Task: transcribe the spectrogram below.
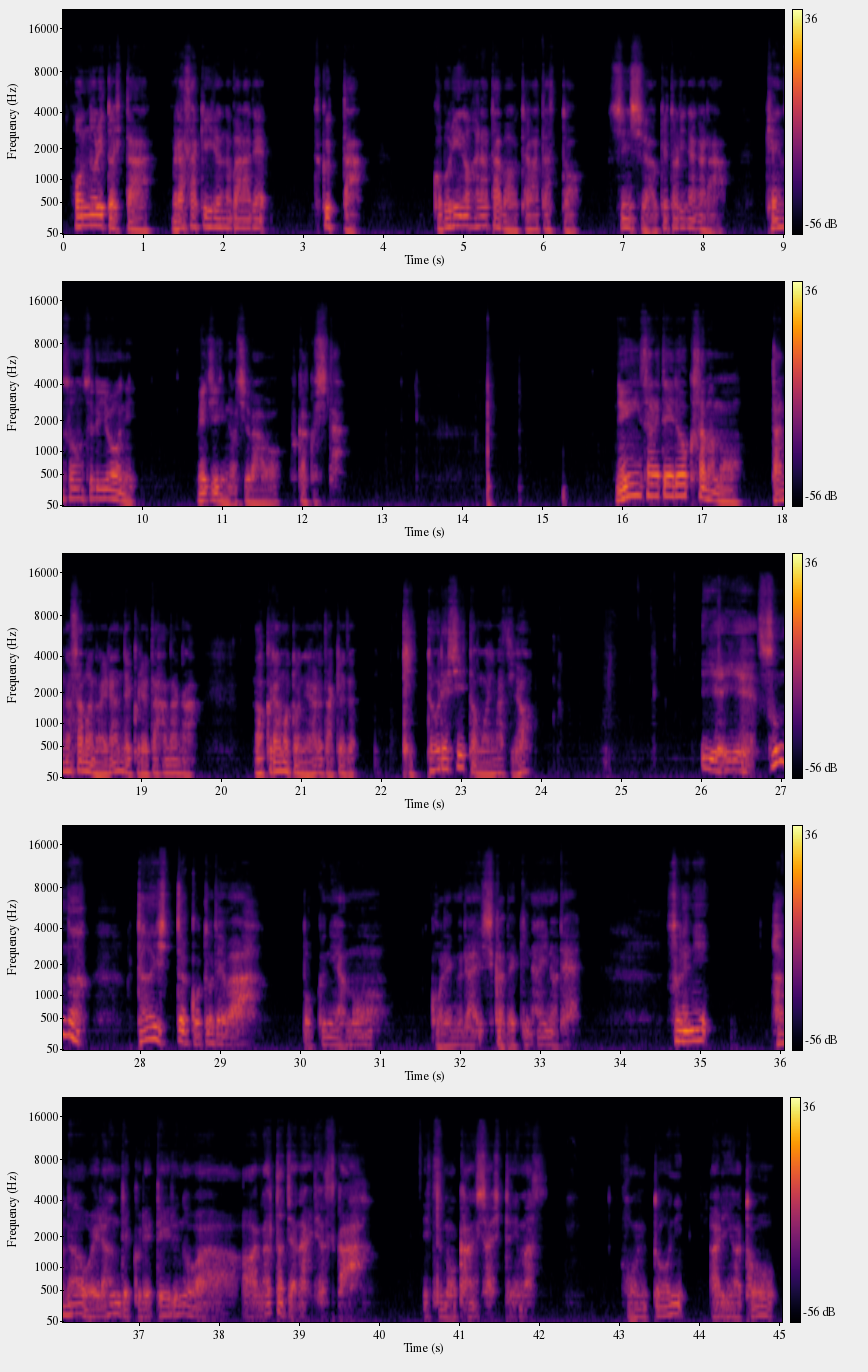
ほんのりとした紫色のバラで作った小ぶりの花束を手渡すと、紳士は受け取りながら、謙遜するように目尻のシワを深くした。入院されている奥様も旦那様の選んでくれた花が枕元にあるだけできっと嬉しいと思いますよ。いえいえ、そんな大したことでは、僕にはもう、これぐらいしかできないので、それに、花を選んでくれているのは、あなたじゃないですか。いつも感謝しています。本当にありがとう。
